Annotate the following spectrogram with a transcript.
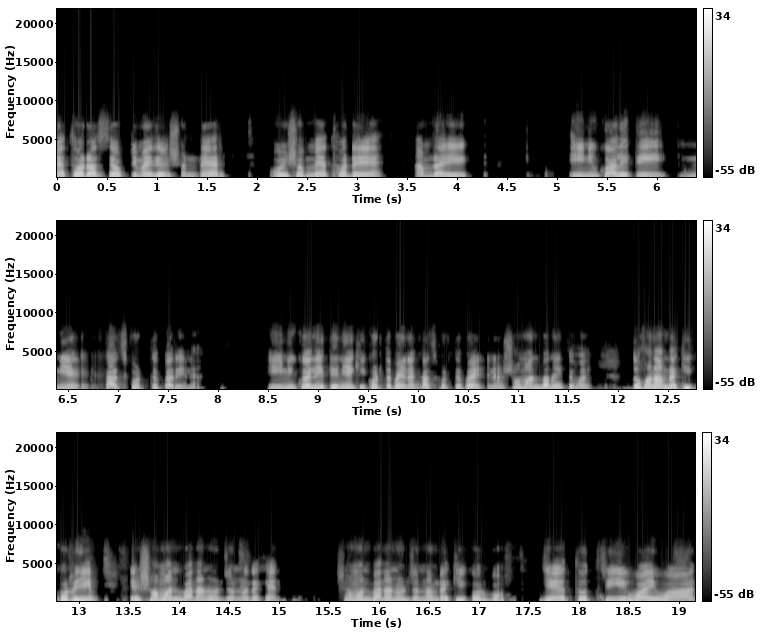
মেথড আছে অপটিমাইজেশনের ওইসব মেথডে আমরা এই ইনইকুয়ালিটি নিয়ে কাজ করতে পারি না। ইনইকুয়ালিটি নিয়ে কি করতে পারি না কাজ করতে পারি না সমান বানাইতে হয়। তখন আমরা কি করি? এই সমান বানানোর জন্য দেখেন সমান বানানোর জন্য আমরা কি করব? যেহেতু three Y one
